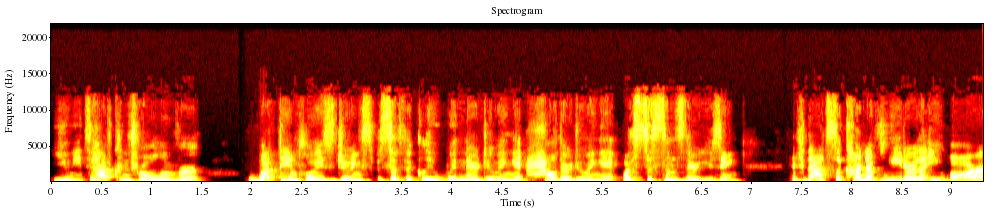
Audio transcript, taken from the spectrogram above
You need to have control over what the employee is doing specifically, when they're doing it, how they're doing it, what systems they're using. If that's the kind of leader that you are,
